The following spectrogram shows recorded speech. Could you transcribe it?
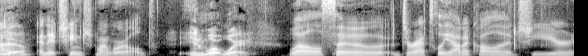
Um, Yeah. And it changed my world. In what way? Well, so directly out of college, year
